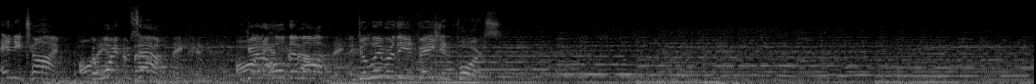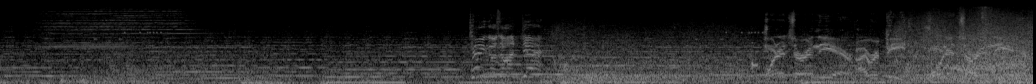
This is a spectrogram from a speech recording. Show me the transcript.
anytime. They'll wipe us out. We gotta hold them off and deliver the invasion force. Tango's on deck! Hornets are in the air. I repeat, Hornets are in the air.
